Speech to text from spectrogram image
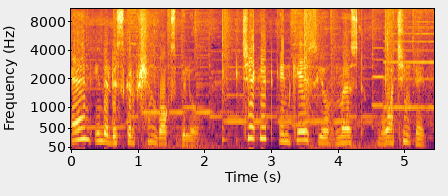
and in the description box below. Check it in case you've missed watching it.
